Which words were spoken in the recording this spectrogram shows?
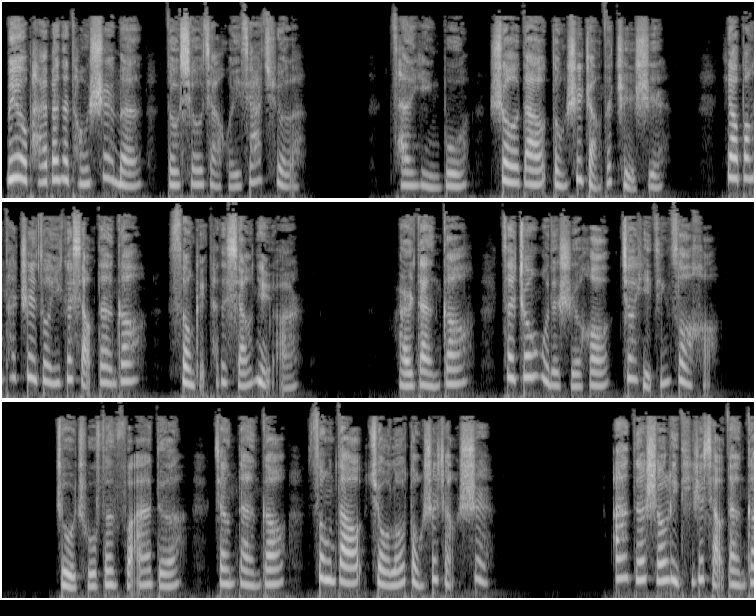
没有排班的同事们都休假回家去了，餐饮部。受到董事长的指示，要帮他制作一个小蛋糕送给他的小女儿，而蛋糕在中午的时候就已经做好。主厨吩咐阿德将蛋糕送到酒楼董事长室。阿德手里提着小蛋糕，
